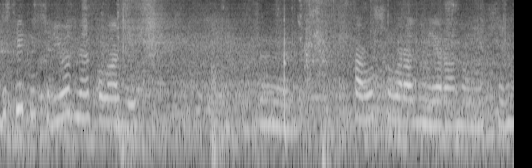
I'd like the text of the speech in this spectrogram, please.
действительно серьезное положить. Хорошего размера она очень.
